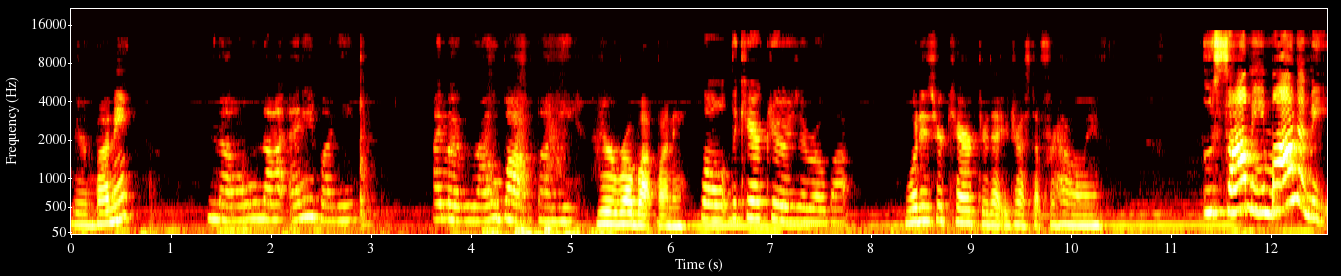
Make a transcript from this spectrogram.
You're a bunny. No, not any bunny. I'm a robot bunny. You're a robot bunny. Well, the character is a robot. What is your character that you dressed up for Halloween? Usami Manami.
